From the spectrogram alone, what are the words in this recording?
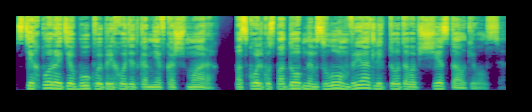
С тех пор эти буквы приходят ко мне в кошмарах, поскольку с подобным злом вряд ли кто-то вообще сталкивался.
